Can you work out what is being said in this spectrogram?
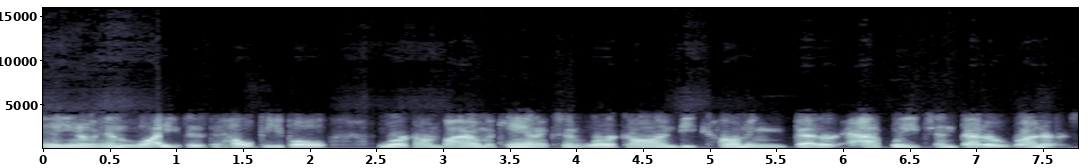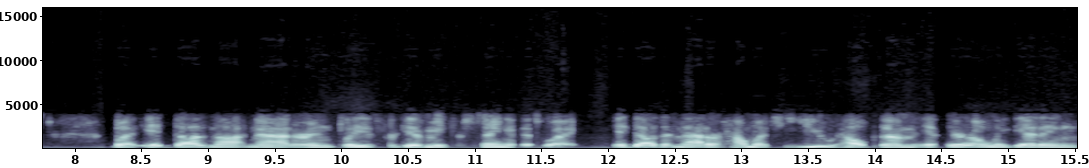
uh, you know, in life is to help people work on biomechanics and work on becoming better athletes and better runners. But it does not matter, and please forgive me for saying it this way. It doesn't matter how much you help them if they're only getting,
